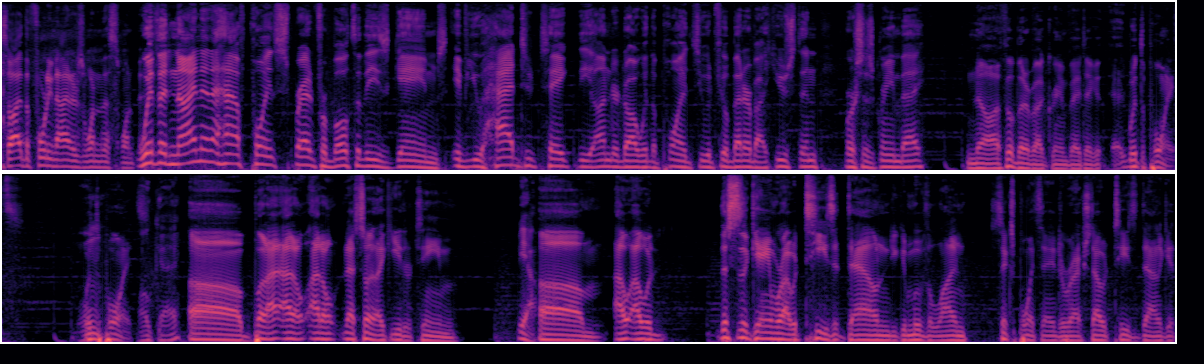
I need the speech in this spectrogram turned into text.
So I had the 49ers win this one. With a nine and a half point spread for both of these games, if you had to take the underdog with the points, you would feel better about Houston versus Green Bay. No, I feel better about Green Bay. Take it with the points. With the points. Okay. Uh, but I, I don't. I don't necessarily like either team. Yeah. Um, I, I would. This is a game where I would tease it down. You can move the line six points in any direction. I would tease it down and get,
